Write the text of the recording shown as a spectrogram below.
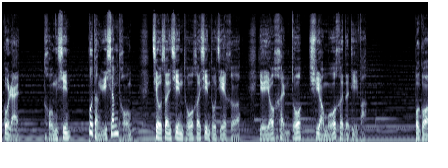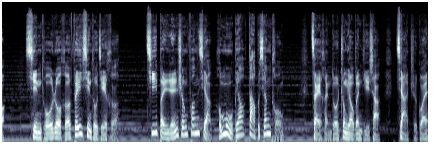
固然，同心不等于相同，就算信徒和信徒结合，也有很多需要磨合的地方。不过，信徒若和非信徒结合，基本人生方向和目标大不相同，在很多重要问题上，价值观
